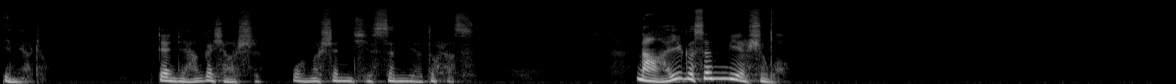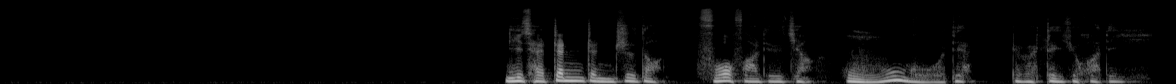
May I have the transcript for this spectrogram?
一秒钟。这两个小时，我们身体生灭多少次？哪一个生灭是我？你才真正知道佛法里讲无我的这个这句话的意义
